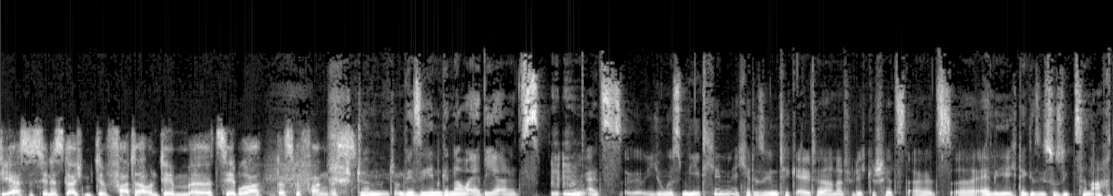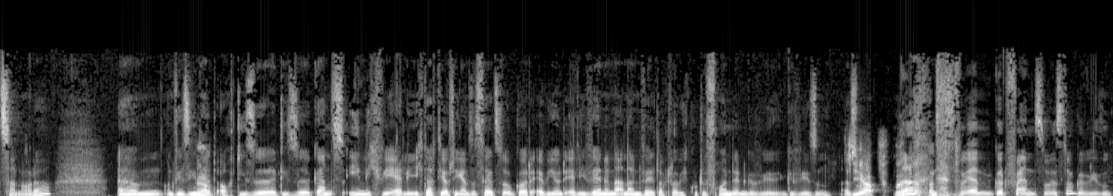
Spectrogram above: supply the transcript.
Die erste Szene ist gleich mit dem Vater und dem äh, Zebra, das gefangen ist. Stimmt. Und wir sehen genau Abby als, als äh, junges Mädchen. Ich hätte sie einen Tick älter natürlich geschätzt als äh, Ellie. Ich denke, sie ist so 17, 18, oder? Ähm, und wir sehen ja. halt auch diese, diese ganz ähnlich wie Ellie. Ich dachte ja auch die ganze Zeit so, oh Gott, Abby und Ellie wären in einer anderen Welt auch, glaube ich, gute Freundinnen gew gewesen. Also, yep. ne? das wären good friends, so ist du gewesen.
